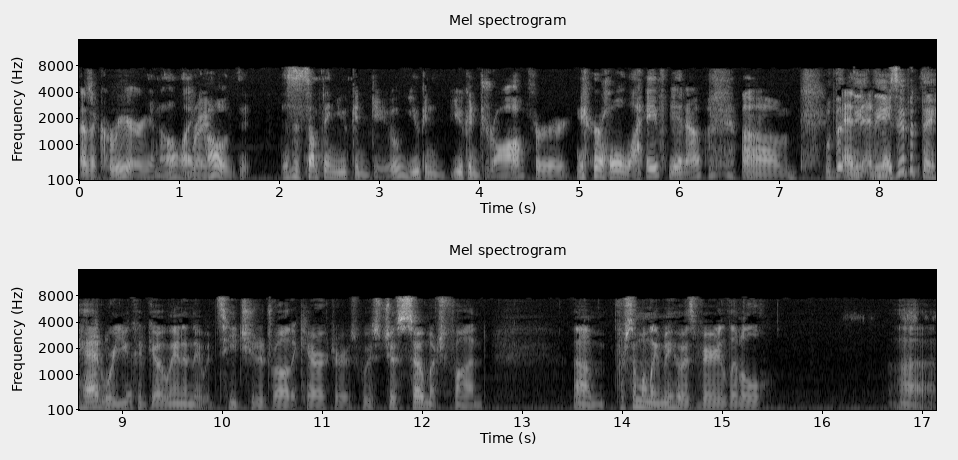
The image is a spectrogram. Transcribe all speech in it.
as a career you know like Right. oh th- this is something you can do you can you can draw for your whole life you know um Well, the, and- the, and the exhibit they had where you could go in and they would teach you to draw the characters was just so much fun. Um, for someone like me who has very little uh,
